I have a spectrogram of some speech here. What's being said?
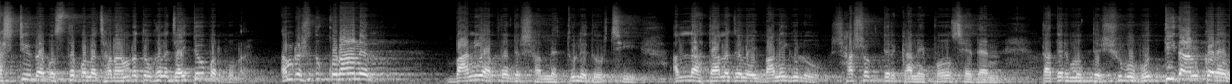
রাষ্ট্রীয় ব্যবস্থাপনা ছাড়া আমরা তো ওখানে যাইতেও পারব না। আমরা শুধু কোরআনের বাণী আপনাদের সামনে তুলে ধরছি আল্লাহ তালা যেন এই বাণীগুলো শাসকদের কানে পৌঁছে দেন, তাদের মধ্যে শুভ বুদ্ধি দান করেন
